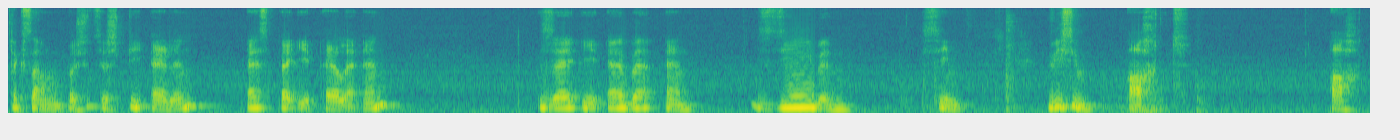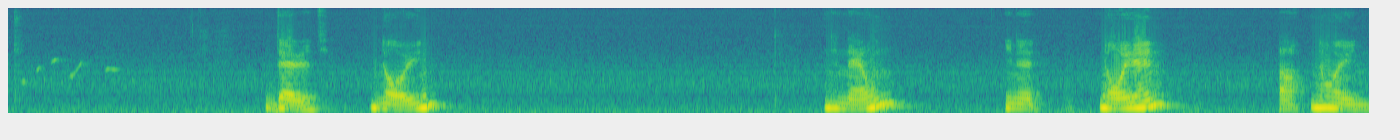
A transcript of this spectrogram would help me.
Так само пишеться Spielen. S-P-I-L-N. Z-I-E-B-N. Sieben. Сім. Вісім. Acht. Acht. Дев'ять. Neun. Не neun. І не neun. А neun.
